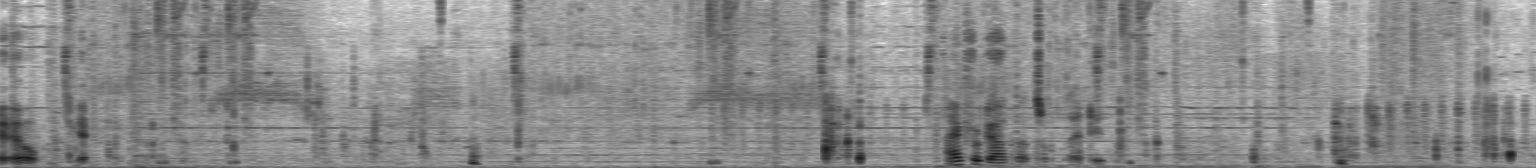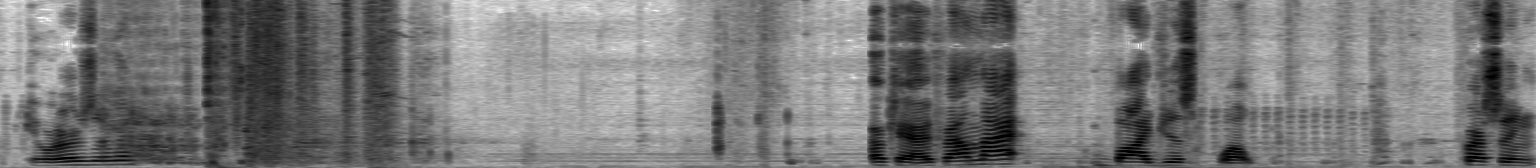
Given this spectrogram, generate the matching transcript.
Oh, yeah. I forgot that's what that did. Okay, where is it again? Okay, I found that by just, well, pressing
